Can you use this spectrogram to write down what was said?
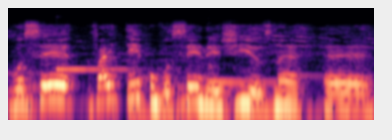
você vai ter com você energias, né? É,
